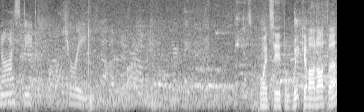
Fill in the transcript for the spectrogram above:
nice deep three. Some points here for Whitcomb on offer.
